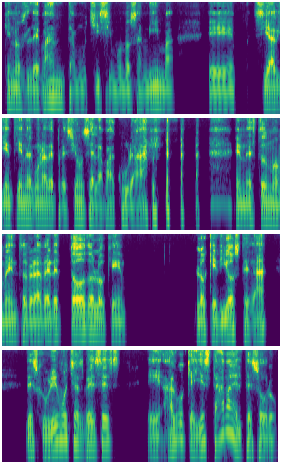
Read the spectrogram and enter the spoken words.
que nos levanta muchísimo, nos anima. Eh, si alguien tiene alguna depresión, se la va a curar en estos momentos, ¿verdad? Ver todo lo que, lo que Dios te da, descubrir muchas veces eh, algo que ahí estaba el tesoro,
